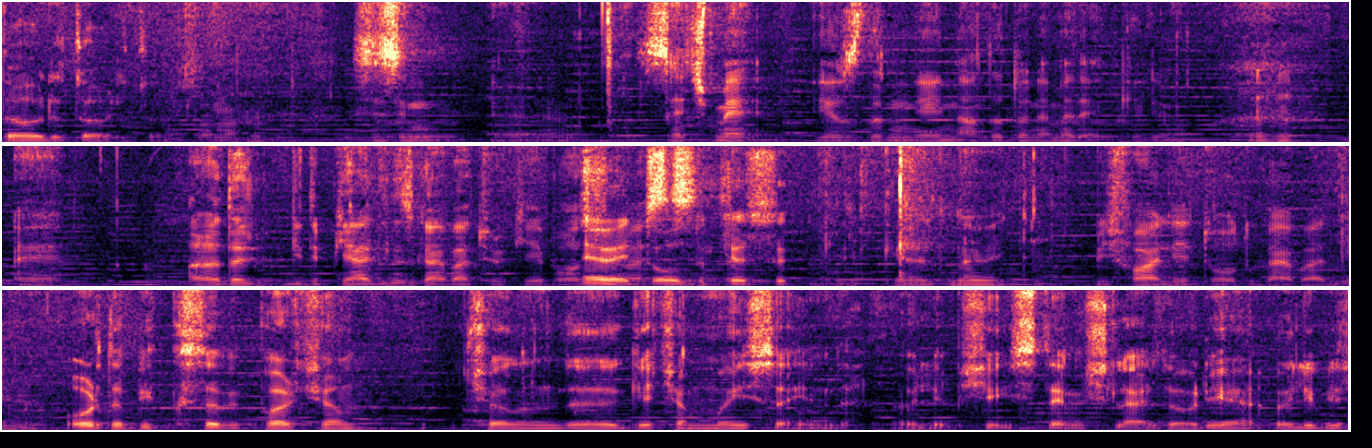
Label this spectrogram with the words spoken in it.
Doğru doğru doğru. O zaman sizin e, seçme yazılarının yayınlandığı döneme denk geliyor. Hı hı. E, arada gidip geldiniz galiba Türkiye'ye Boğaziçi Evet oldukça sık gidip geldim evet. Faaliyet oldu galiba değil mi? Orada bir kısa bir parçam çalındı geçen Mayıs ayında. Öyle bir şey istemişlerdi. Oraya öyle bir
